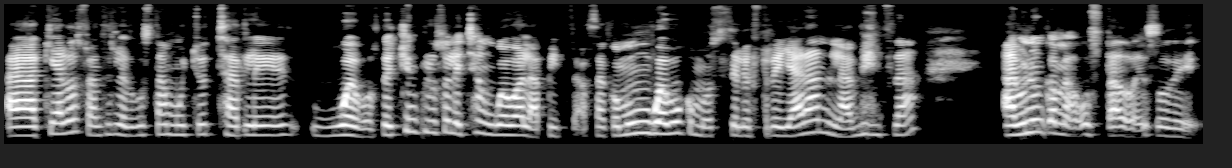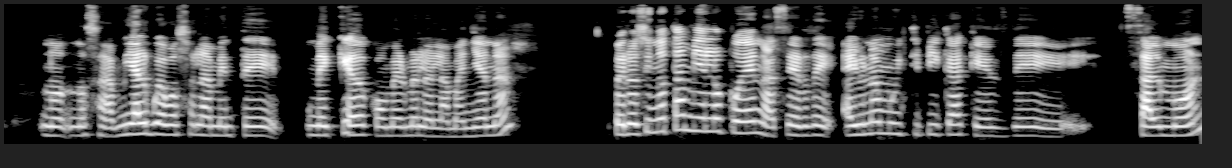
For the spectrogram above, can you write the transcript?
Aquí a los franceses les gusta mucho echarle huevos. De hecho, incluso le echan huevo a la pizza. O sea, como un huevo como si se lo estrellaran en la pizza. A mí nunca me ha gustado eso de... No, no, o sea, a mí al huevo solamente me quedo comérmelo en la mañana. Pero si no, también lo pueden hacer de... Hay una muy típica que es de salmón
